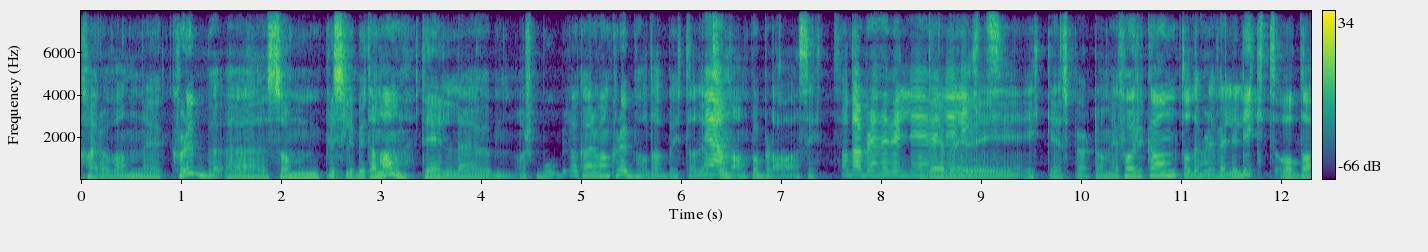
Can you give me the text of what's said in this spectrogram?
Karavanklubb, eh, som plutselig bytta navn til eh, Norsk Bobil- og Karavanklubb, og da bytta de også Ja. navn på bladet sitt. Og da ble det veldig, Og det veldig ble likt. vi ikke spurt om i forkant, og det ble veldig likt. Og da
